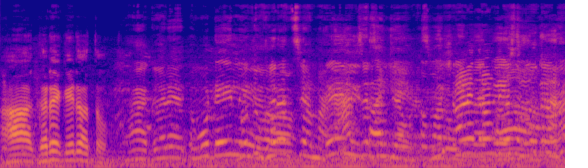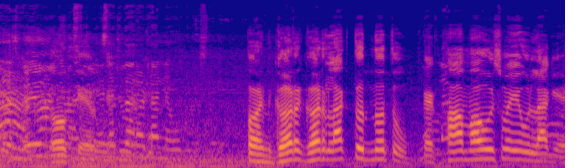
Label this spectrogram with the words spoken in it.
હા ઘરે કર્યો તો હા ઘરે તો હું ડેઈલી ઘરે જ છે અમારે. સાંજે હું તમારું ત્રણે દિવસ ઓકે ઓકે. સત્તર અઢાર ને ઓગણીસ. પણ ઘર ઘર લાગતું જ નહોતું. કે ફાર્મ હાઉસ હોય એવું લાગે.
